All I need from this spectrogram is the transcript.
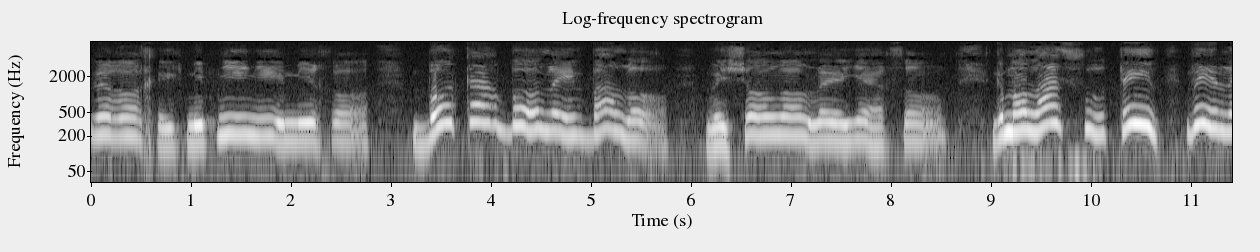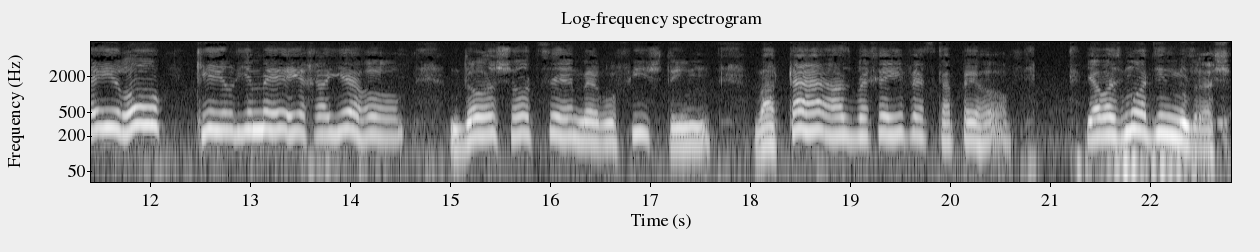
ורוחק מפניני מיכו, בוקר בו לב בלו ושולו ליחסו. גמולה סוטיו ולירו כל ימי חייהו, דושו צמר ופישתים, ותעש בחפץ כפיהו. Я возьму один мидраш.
